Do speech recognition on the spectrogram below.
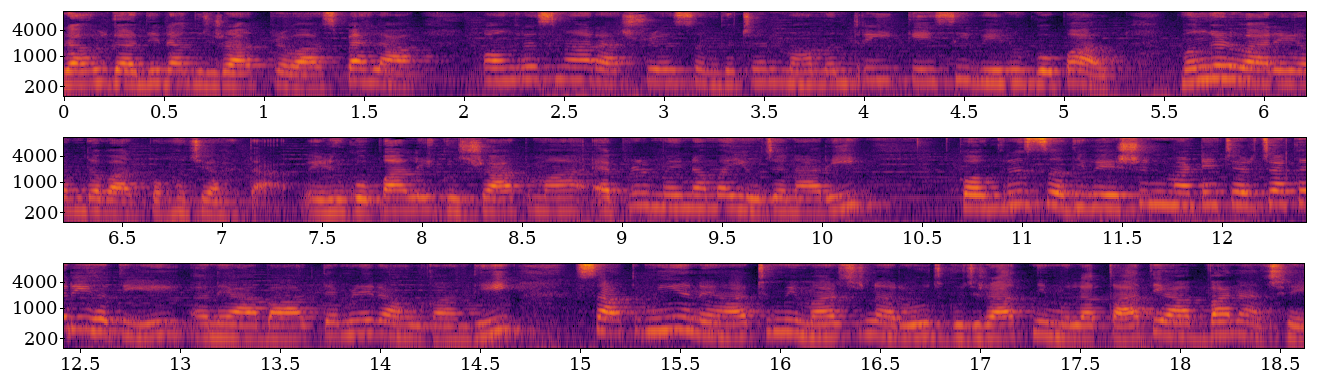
રાહુલ ગાંધીના ગુજરાત પ્રવાસ પહેલા કોંગ્રેસના રાષ્ટ્રીય સંગઠન મહામંત્રી કેસી વેણુગોપાલ મંગળવારે અમદાવાદ પહોંચ્યા હતા. વેણુગોપાલે ગુજરાતમાં એપ્રિલ મહિનામાં યોજાનારી કોંગ્રેસ અધિવેશન માટે ચર્ચા કરી હતી અને આ બાદ તેમણે રાહુલ ગાંધી સાતમી અને આઠમી માર્ચના રોજ ગુજરાતની મુલાકાતે આવવાના છે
